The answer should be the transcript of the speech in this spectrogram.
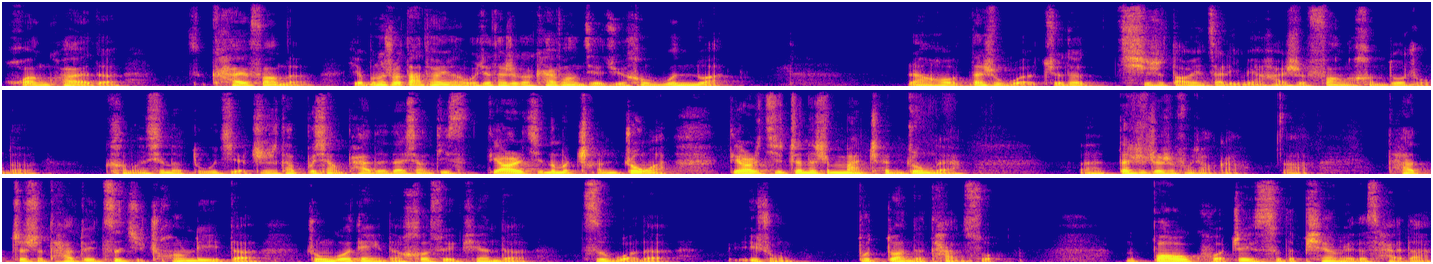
欢快的、开放的，也不能说大团圆。我觉得它是个开放结局，很温暖。然后，但是我觉得其实导演在里面还是放了很多种的可能性的读解，只是他不想拍的再像第四、第二集那么沉重啊。第二集真的是蛮沉重的呀。嗯，但是这是冯小刚啊，他这是他对自己创立的中国电影的贺岁片的自我的一种不断的探索，包括这次的片尾的彩蛋。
